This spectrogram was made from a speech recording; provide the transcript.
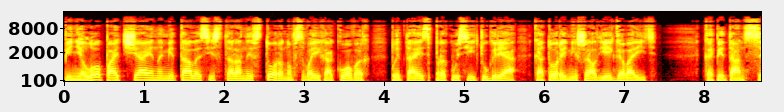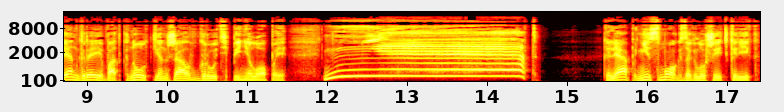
Пенелопа отчаянно металась из стороны в сторону в своих оковах, пытаясь прокусить угря, который мешал ей говорить. Капитан Сенгрей воткнул кинжал в грудь Пенелопы. «Нет!» Кляп не смог заглушить крик.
